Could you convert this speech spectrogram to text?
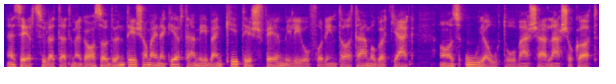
ezért született meg az a döntés, amelynek értelmében két és fél millió forinttal támogatják az új autóvásárlásokat,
